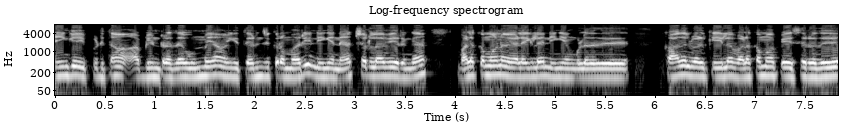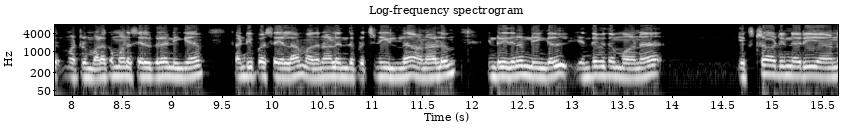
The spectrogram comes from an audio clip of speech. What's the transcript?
நீங்கள் இப்படித்தான் அப்படின்றத உண்மையாக அவங்க தெரிஞ்சுக்கிற மாதிரி நீங்கள் நேச்சுரலாகவே இருங்க. வழக்கமான வேலைகளை நீங்கள் உங்களது காதல் வாழ்க்கையில் வழக்கமாக பேசுறது மற்றும் வழக்கமான செயல்களை நீங்கள் கண்டிப்பாக செய்யலாம். அதனால் எந்த பிரச்சனையும் இல்லை. ஆனாலும் இன்றைய தினம் நீங்கள் எந்த விதமான எக்ஸ்ட்ராடினரியான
